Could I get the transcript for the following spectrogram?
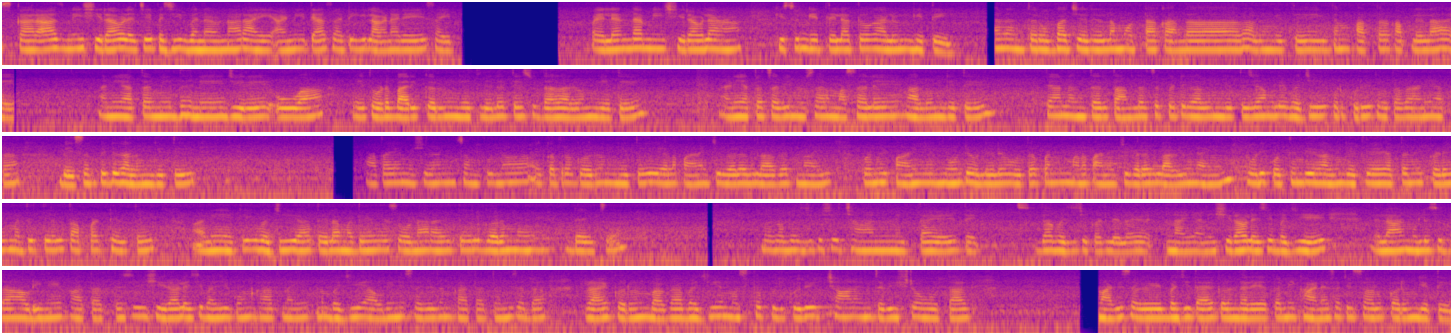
नमस्कार. आज मी शिरावळ्याचे भजी बनवणार आहे आणि त्यासाठी लागणारे साहित्य. पहिल्यांदा मी शिरावला किसून घेतलेला तो घालून घेते. त्यानंतर उभा चिरलेला मोठा कांदा घालून घेते. एकदम पातळ कापलेला आहे. आणि आता मी धने जिरे ओवा हे थोडं बारीक करून घेतलेलं ते सुद्धा घालून घेते. आणि आता चवीनुसार मसाले घालून घेते. त्यानंतर तांदळाचं पीठ घालून घेते ज्यामुळे भजी कुरकुरीत होतात. आणि आता बेसन पीठ घालून घेते. आता हे मिश्रण संपूर्ण एकत्र करून घेते. याला पाण्याची गरज लागत नाही. पण मी पाणी घेऊन ठेवलेलं होतं पण मला पाण्याची गरज लागली नाही. थोडी कोथिंबीर घालून घेतली आहे. आता मी कढईमध्ये तेल तापत ठेवते आणि एक एक भजी या तेलामध्ये सोडणार आहे. तेल गरम होऊ द्यायचं. बघा भजी कशी छान निघत आहे ते सुद्धा भजी चिकटलेलं आहे नाही आणि शिरावल्याची भजी आहे. लहान मुलेसुद्धा आवडीने खातात. तशी शिराळ्याची भाजी कोण खात नाही पण भजी आवडीने सगळेजण खातात. तुम्ही सुद्धा ट्राय करून बघा. भजी मस्त कुरकुरीत छान आणि चविष्ट होतात. माझे सगळे भजी तयार करून झाले. आता मी खाण्यासाठी सर्व करून घेते.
